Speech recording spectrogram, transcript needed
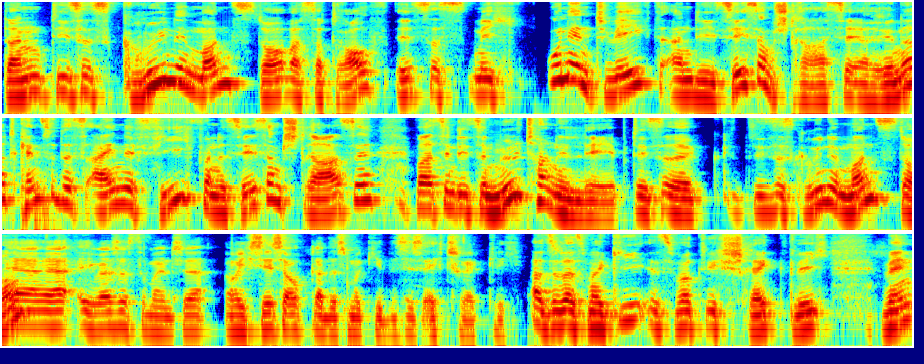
Dann dieses grüne Monster, was da drauf ist, das mich unentwegt an die Sesamstraße erinnert. Kennst du das eine Viech von der Sesamstraße, was in dieser Mülltonne lebt? Diese, dieses grüne Monster. Ja, ja, ich weiß, was du meinst, ja. Aber ich sehe es auch gerade, das Magie, das ist echt schrecklich. Also das Magie ist wirklich schrecklich. Wenn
